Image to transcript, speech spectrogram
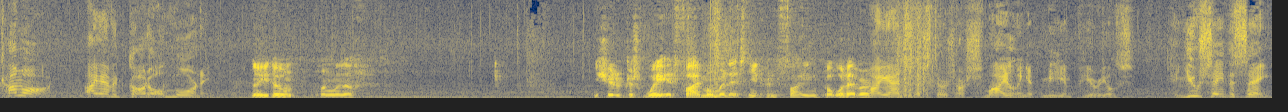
Come on! I haven't got all morning. No, you don't, funnily enough. You should have just waited five more minutes and you'd have been fine, but whatever. My ancestors are smiling at me, Imperials. Can you say the same?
